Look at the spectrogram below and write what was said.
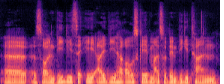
äh, sollen die diese EID herausgeben, also den digitalen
